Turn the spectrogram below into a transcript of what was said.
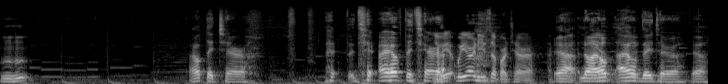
Mm-hmm. I hope they Tera. I hope they Tera. Yeah, Yeah, we, we already used up our Tera. I forgot. no, I hope I hope they Tera. Yeah.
